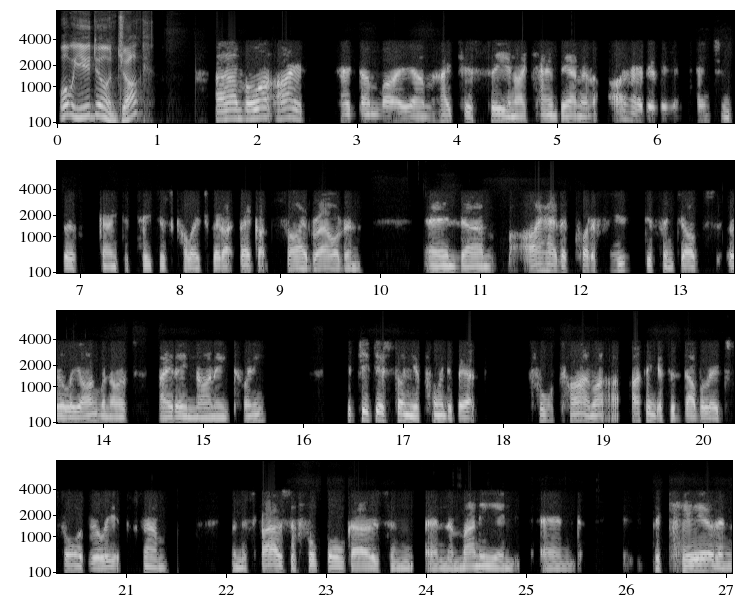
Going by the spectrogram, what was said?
What were you doing, Jock? Um, well, I had done my um, HSC and I came down and I had every intentions of going to teachers college, but I, that got side railed and and um, I had a, quite a few different jobs early on when I was 18, 19, 20. But just on your point about full time, I, I, think it's a double edged sword, really. It's um, and as far as the football goes and, and the money and, and the care and,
